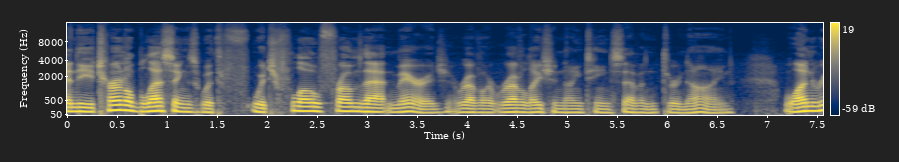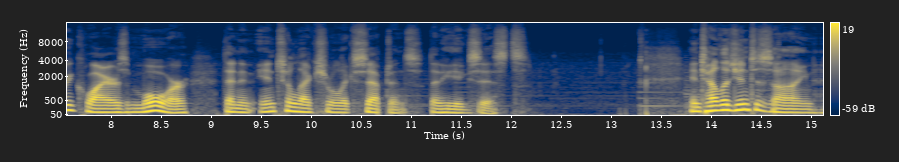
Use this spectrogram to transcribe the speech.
and the eternal blessings with which flow from that marriage, Revelation 19 7 through 9, one requires more than an intellectual acceptance that he exists. Intelligent design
